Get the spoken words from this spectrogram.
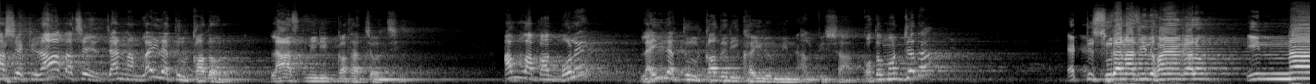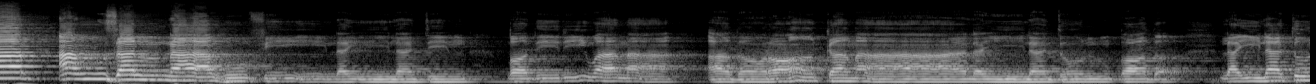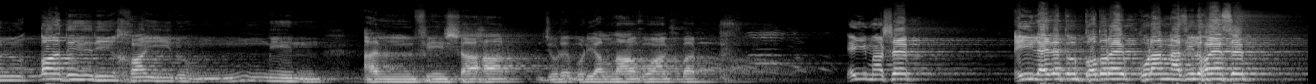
মাসে একটি রাত আছে, যার নাম লাইলাতুল কাদর। লাস্ট মিনিট কথা চলছে। আল্লাহ পাক বলে, লাইলাতুল কদরি খাইরুম মিন আলফি শাহ কত মর্যাদা? একটি সূরা নাজিল হয়ে গেল। ইন্না আনজালনাহু ফি লাইলাতিল কদরি ওয়া মা আদরাকা মা লাইলাতুল কদর। লাইলাতুল কদরি খাইরুম মিন আলফি শাহর, জোরে বলি আল্লাহু আকবার। এই মাসে, এই লাইলাতুল কদরে কোরআন নাজিল হয়েছে।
